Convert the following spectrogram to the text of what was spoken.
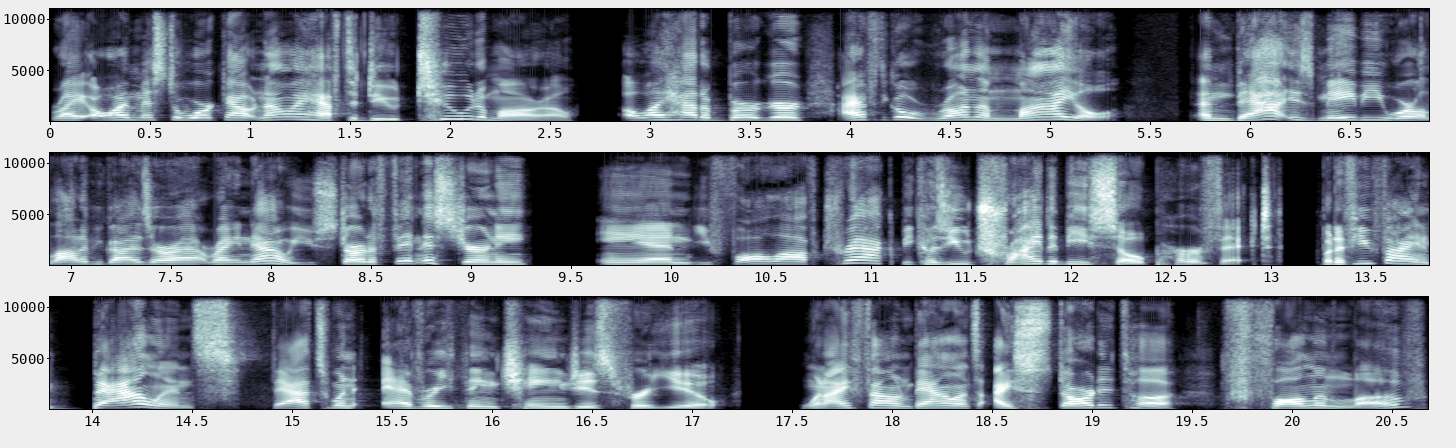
right? Oh, I missed a workout. Now I have to do two tomorrow. Oh, I had a burger. I have to go run a mile. And that is maybe where a lot of you guys are at right now. You start a fitness journey and you fall off track because you try to be so perfect. But if you find balance, that's when everything changes for you. When I found balance, I started to fall in love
